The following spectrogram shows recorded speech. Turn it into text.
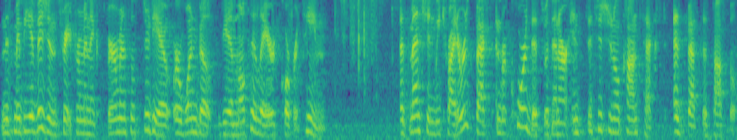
And this may be a vision straight from an experimental studio or one built via multi-layered corporate teams. As mentioned, we try to respect and record this within our institutional context as best as possible.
